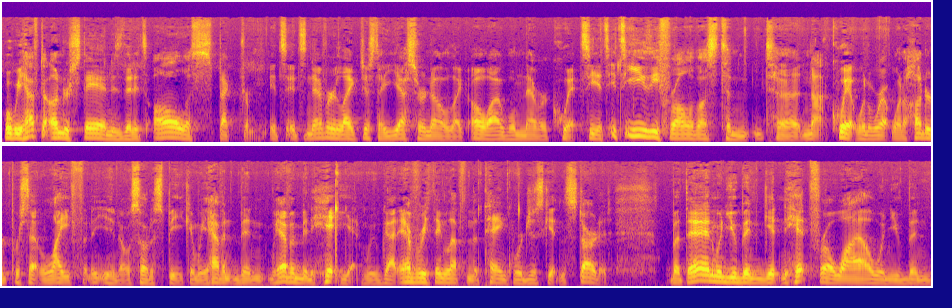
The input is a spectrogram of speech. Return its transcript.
What we have to understand is that it's all a spectrum. It's, it's never like just a yes or no, like, oh, I will never quit. See, it's, it's easy for all of us to, to not quit when we're at 100% life, you know, so to speak, and we haven't been, we haven't been hit yet. We've got everything left in the tank. We're just getting started. But then when you've been getting hit for a while, when you've been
